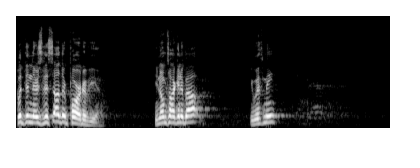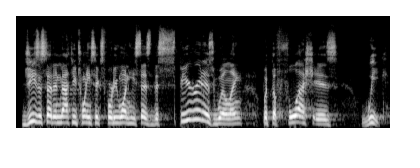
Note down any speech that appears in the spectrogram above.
but then there's this other part of you. You know what I'm talking about? You with me? Jesus said in Matthew 26, 41, he says, The spirit is willing, but the flesh is weak.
